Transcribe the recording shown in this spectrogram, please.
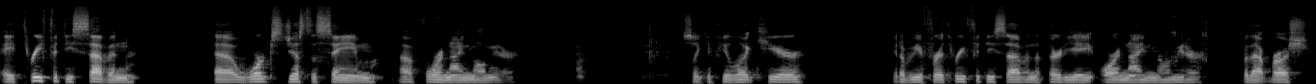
a 357 uh, works just the same uh, for 9 millimeter. So like if you look here, it'll be for a 357, a 38, or a 9 millimeter for that brush.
